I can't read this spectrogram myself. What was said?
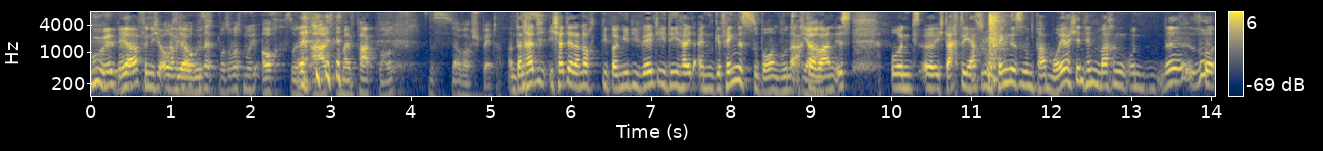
cool. Ne? ja finde ich auch Hab ich auch gut. gesagt, boah, sowas muss ich auch so in der Art in meinem Park bauen. Das ist aber später. Und dann hatte ich, ich hatte ja dann noch die, bei mir die Weltidee, halt ein Gefängnis zu bauen, wo eine Achterbahn ist. Und äh, ich dachte, ja, so ein Gefängnis so ein paar Mäuerchen hinmachen und ne, so,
